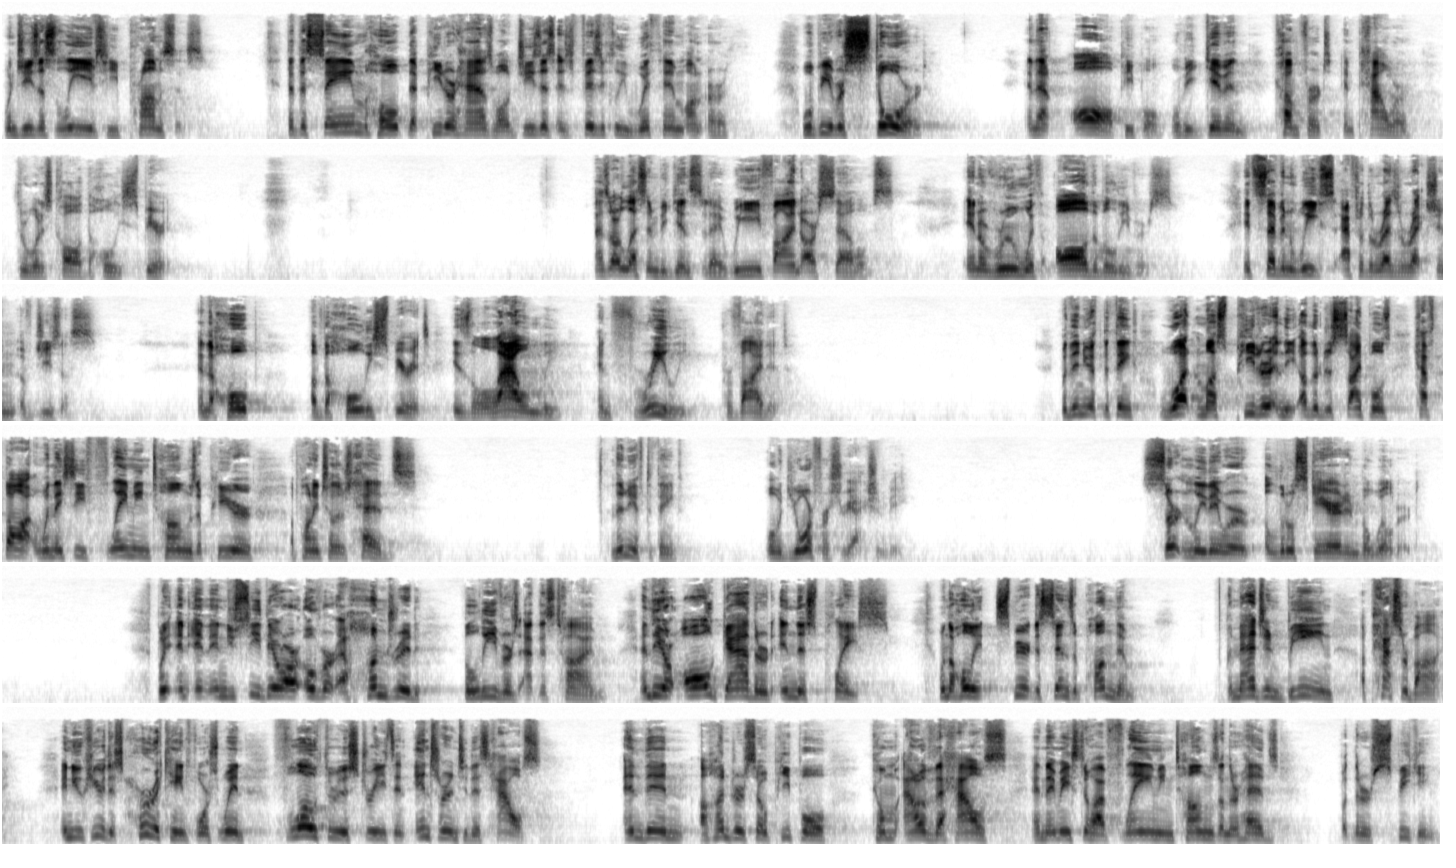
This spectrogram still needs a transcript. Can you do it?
when Jesus leaves, he promises that the same hope that Peter has while Jesus is physically with him on earth will be restored, and that all people will be given comfort and power through what is called the Holy Spirit. As our lesson begins today, we find ourselves in a room with all the believers. It's seven weeks after the resurrection of Jesus. And the hope of the Holy Spirit is loudly and freely provided. But then you have to think what must Peter and the other disciples have thought when they see flaming tongues appear upon each other's heads? And then you have to think what would your first reaction be? Certainly, they were a little scared and bewildered. But, and, and, and you see, there are over a hundred believers at this time, and they are all gathered in this place. When the Holy Spirit descends upon them, imagine being a passerby, and you hear this hurricane force wind flow through the streets and enter into this house. And then a hundred or so people come out of the house, and they may still have flaming tongues on their heads, but they're speaking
